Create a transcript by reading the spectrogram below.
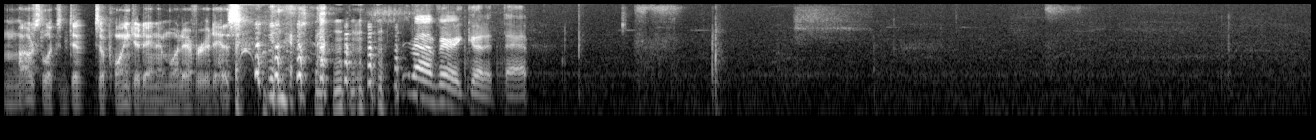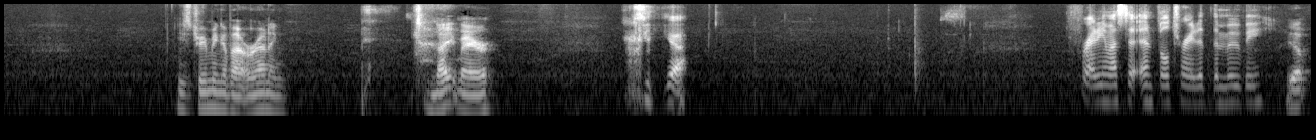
Mouse looks disappointed in him, whatever it is. You're not very good at that. He's dreaming about running. nightmare. yeah. Freddy must have infiltrated the movie. Yep.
